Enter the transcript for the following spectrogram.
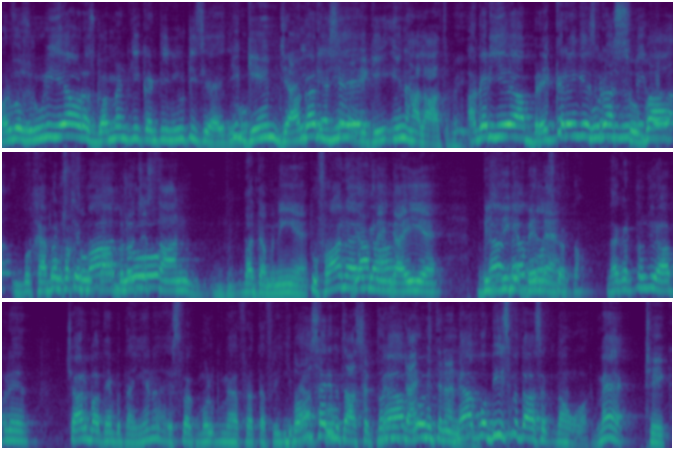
और वो ज़रूरी है और उस गवर्नमेंट की कंटिन्यूटी से आएगी। ये गेम जारी अगर कैसे रहेगी इन हालात में? अगर ये आप ब्रेक करेंगे पूरा सुबह खैबर पख्तूनख्वा बलोचिस्तान बदमनी है तूफ़ान है महँगाई है बिजली के बिल है। करता हूँ। मैं करता हूँ जी आपने चार बातें बताई हैं ना इस वक्त मुल्क में अफरा तफरी की बहुत सारी बता सकता हूँ टाइम इतना मैं आपको बीस बता सकता हूँ और मैं ठीक।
